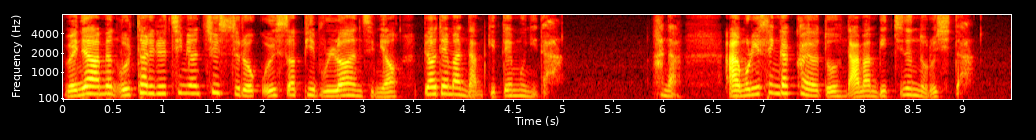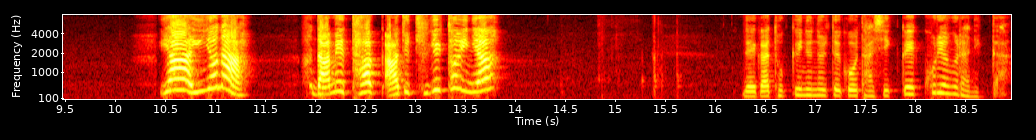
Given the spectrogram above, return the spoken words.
왜냐하면 울타리를 치면 칠수록 울서피 물러앉으며 뼈대만 남기 때문이다. 하나, 아무리 생각하여도 나만 믿지는 노릇이다. 야, 이년아! 남의 닭 아주 죽일 터이냐? 내가 도끼 눈을 뜨고 다시 꽤 코령을 하니까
